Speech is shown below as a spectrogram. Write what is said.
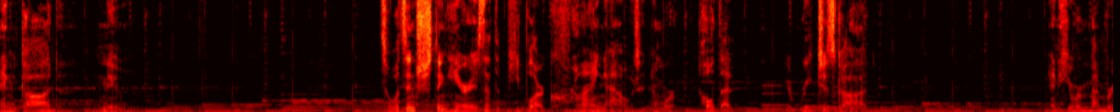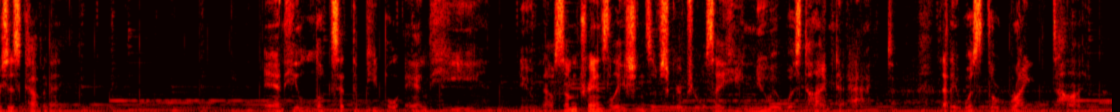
and God knew. So, what's interesting here is that the people are crying out, and we're told that it reaches God, and he remembers his covenant, and he looks at the people, and he knew. Now, some translations of scripture will say he knew it was time to act, that it was the right time.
